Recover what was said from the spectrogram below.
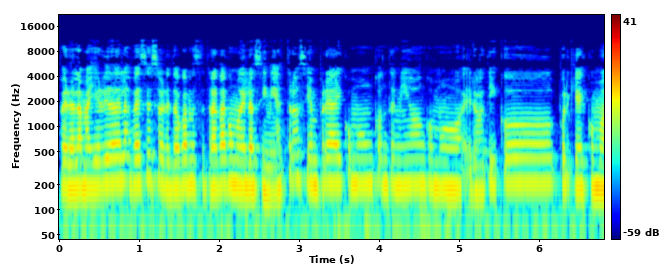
pero la mayoría de las veces, sobre todo cuando se trata como de los siniestros, siempre hay como un contenido como erótico, porque es como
